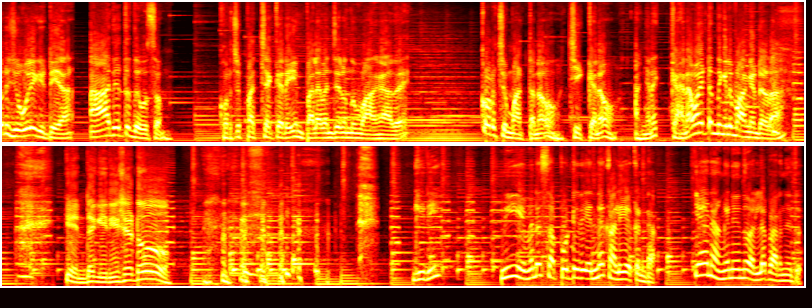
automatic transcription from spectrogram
ഒരു ജോലി കിട്ടിയ ആദ്യത്തെ ദിവസം കുറച്ച് പച്ചക്കറിയും പലവ്യഞ്ജനൊന്നും വാങ്ങാതെ കുറച്ച് മട്ടനോ ചിക്കനോ അങ്ങനെ കനമായിട്ട് എന്തെങ്കിലും വാങ്ങണ്ടടാ? എന്റെ ഗിരീഷേട്ടോ ഗിരി നീ എവനെ സപ്പോർട്ട് ചെയ്ത് എന്നെ കളിയാക്കണ്ട. ഞാൻ അങ്ങനെയൊന്നും അല്ല പറഞ്ഞത്.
